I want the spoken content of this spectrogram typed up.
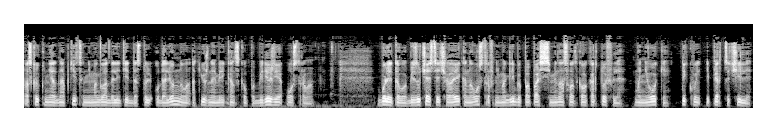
поскольку ни одна птица не могла долететь до столь удаленного от южноамериканского побережья острова. Более того, без участия человека на остров не могли бы попасть семена сладкого картофеля, маниоки, тыквы и перца чили.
